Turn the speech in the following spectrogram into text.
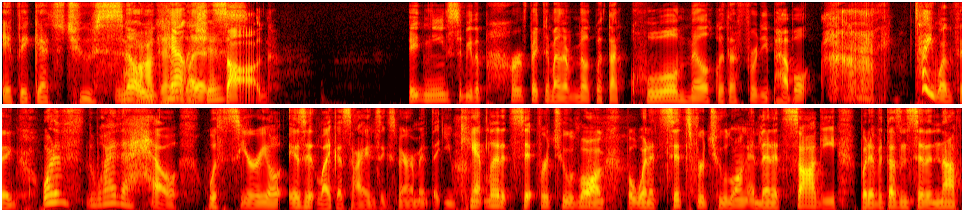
if it gets too soggy No, you can't let it sog. It needs to be the perfect amount of milk with that cool milk with a fruity pebble. Tell you one thing. What if, why the hell with cereal is it like a science experiment that you can't let it sit for too long, but when it sits for too long and then it's soggy, but if it doesn't sit enough,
